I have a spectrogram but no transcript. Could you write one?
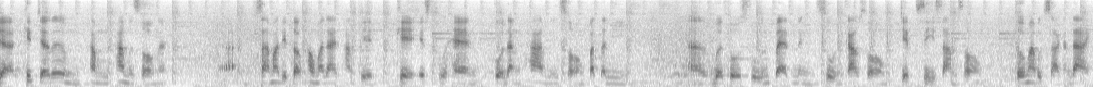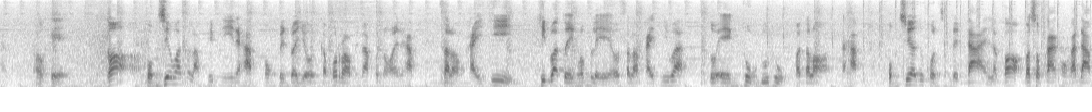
จะคิดจะเริ่มทำผ้ามือสองนะสามารถติดต่อเข้ามาได้ทางเพจ KS2 Hand โกดังผ้ามือสองปัตตานีเบอร์โทร 0810927432 โทรมาปรึกษากันได้ครับ โอเค ก็ผมเชื่อว่าสำหรับคลิปนี้นะครับ คงเป็นประโยชน์กับพวกเราไม่มากก็น้อยนะครับสำหรับใครที่คิดว่าตัวเองล้มเหลวสำหรับใครที่ว่าตัวเองถูกดูถูกมาตลอดนะครับ ผมเชื่อทุกคนสำเร็จได้ แล้วก็ประสบการณ์ของอดัม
